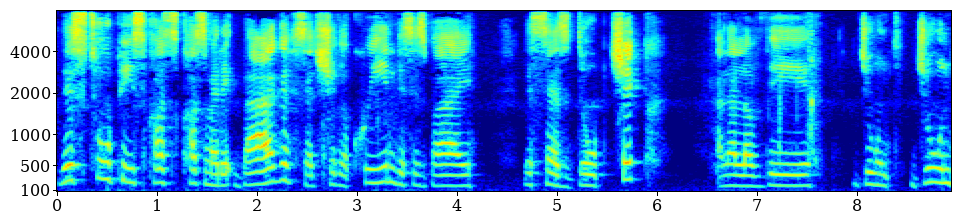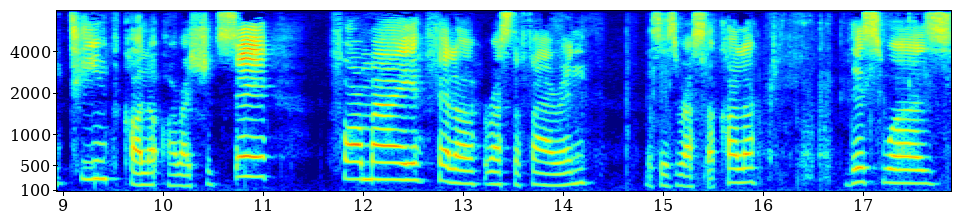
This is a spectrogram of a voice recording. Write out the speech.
this two-piece cos cosmetic bag said sugar queen. This is by this says dope chick. And i love the june juneteenth color or i should say for my fellow rastafarian this is rasta color. This was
